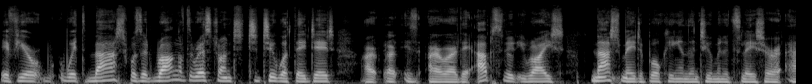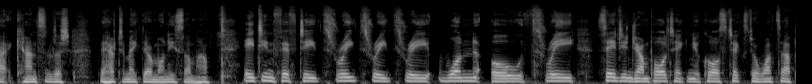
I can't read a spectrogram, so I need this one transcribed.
If you're with Matt, was it wrong of the restaurant to do what they did? Or, or, is, or are they absolutely right? Matt made a booking and then two minutes later uh, cancelled it. They have to make their money somehow. 1850 333 103. Sadie and John Paul taking your calls. Text or WhatsApp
